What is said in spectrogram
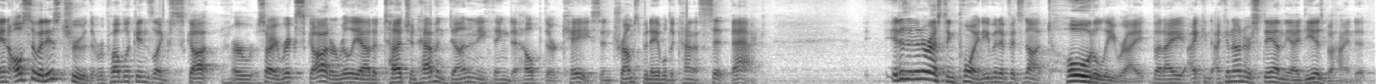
And also, it is true that Republicans like Scott, or sorry, Rick Scott, are really out of touch and haven't done anything to help their case, and Trump's been able to kind of sit back. It is an interesting point, even if it's not totally right, but I, I can I can understand the ideas behind it.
